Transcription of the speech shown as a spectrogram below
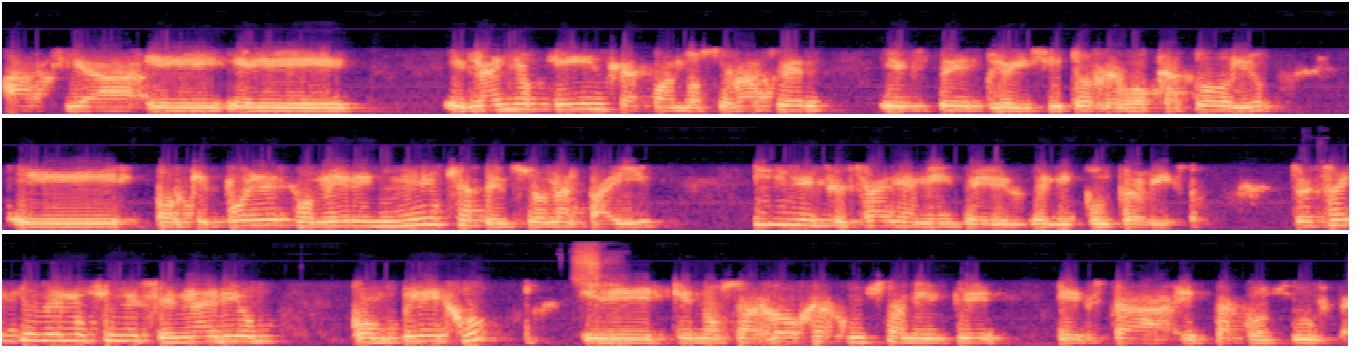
hacia eh, eh, el año que entra cuando se va a hacer este plebiscito revocatorio, eh, porque puede poner en mucha tensión al país innecesariamente desde mi punto de vista. Entonces ahí tenemos un escenario complejo que nos arroja justamente esta, esta consulta.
